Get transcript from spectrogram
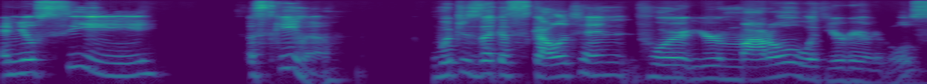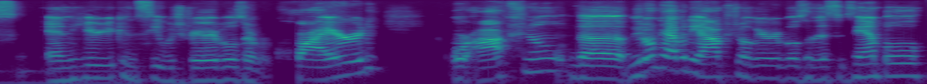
And you'll see a schema which is like a skeleton for your model with your variables. And here you can see which variables are required or optional. The We don't have any optional variables in this example,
